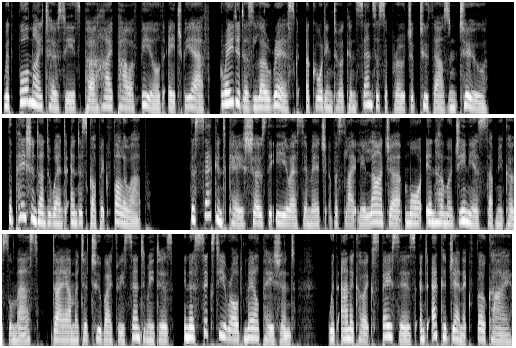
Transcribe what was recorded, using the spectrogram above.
with 4 mitoses per high power field HPF graded as low risk according to a consensus approach of 2002. The patient underwent endoscopic follow-up. The second case shows the EUS image of a slightly larger, more inhomogeneous submucosal mass, diameter 2 by 3 centimeters, in a 60-year-old male patient with anechoic spaces and echogenic foci.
